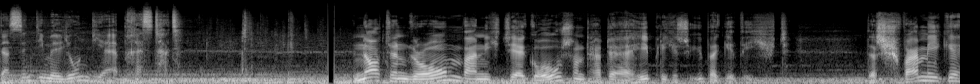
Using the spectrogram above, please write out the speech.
Das sind die Millionen, die er erpresst hat. Norton Grom war nicht sehr groß und hatte erhebliches Übergewicht. Das schwammige,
